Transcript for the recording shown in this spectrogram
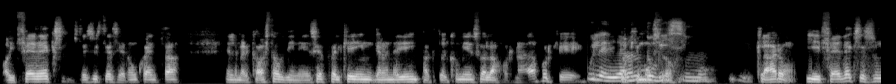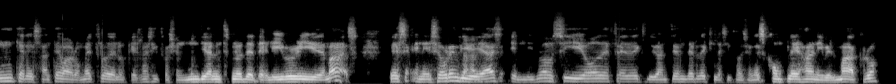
Hoy FedEx, si ustedes se dieron cuenta, en el mercado estadounidense fue el que en gran medida impactó el comienzo de la jornada porque... Uy, le dieron durísimo. Claro, y FedEx es un interesante barómetro de lo que es la situación mundial en términos de delivery y demás. Entonces, en ese orden de ideas, el mismo CEO de FedEx dio a entender de que la situación es compleja a nivel macro,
